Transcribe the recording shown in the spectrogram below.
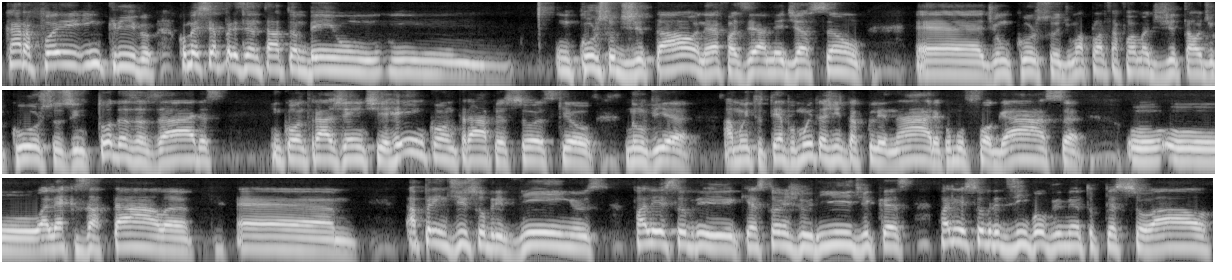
Cara, foi incrível. Comecei a apresentar também um, um, um curso digital, né? fazer a mediação é, de um curso, de uma plataforma digital de cursos em todas as áreas encontrar gente, reencontrar pessoas que eu não via há muito tempo, muita gente da culinária, como Fogaça, o, o Alex Atala, é, aprendi sobre vinhos, falei sobre questões jurídicas, falei sobre desenvolvimento pessoal.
